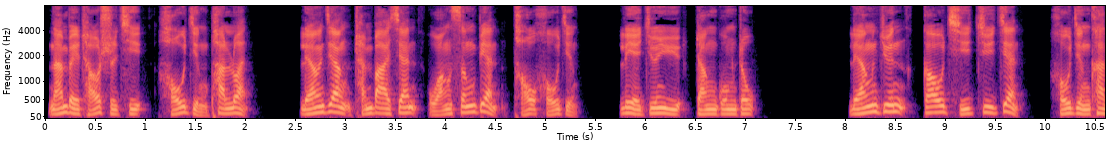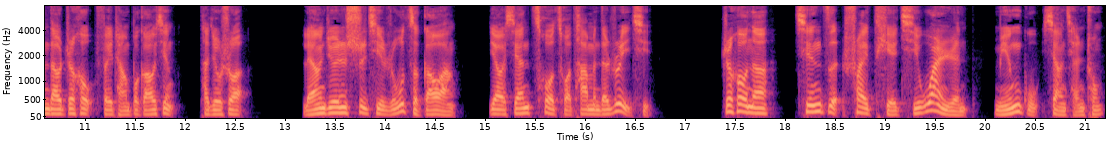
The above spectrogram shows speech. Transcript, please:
南北朝时期，侯景叛乱，良将陈霸先、王僧辩讨侯景，列军于张公州。梁军高旗巨舰，侯景看到之后非常不高兴，他就说：“梁军士气如此高昂，要先挫挫他们的锐气。”之后呢？亲自率铁骑万人鸣鼓向前冲。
